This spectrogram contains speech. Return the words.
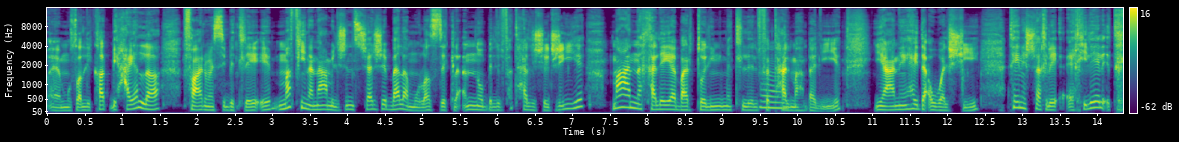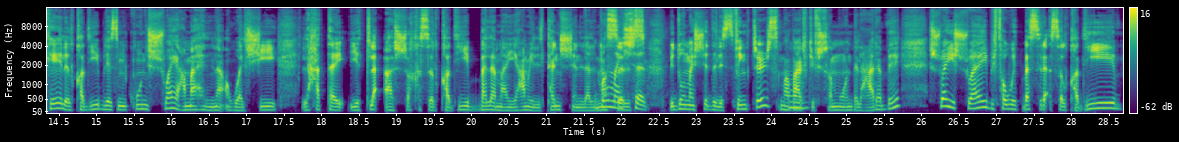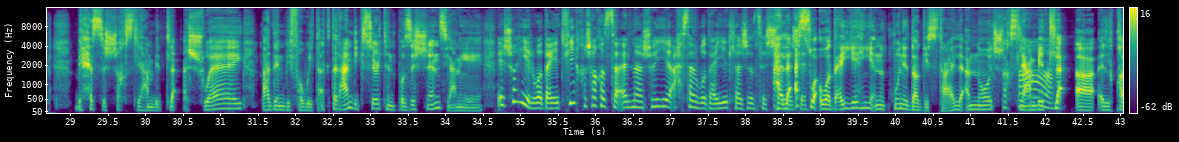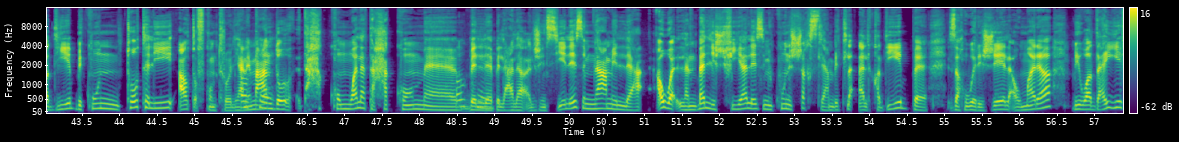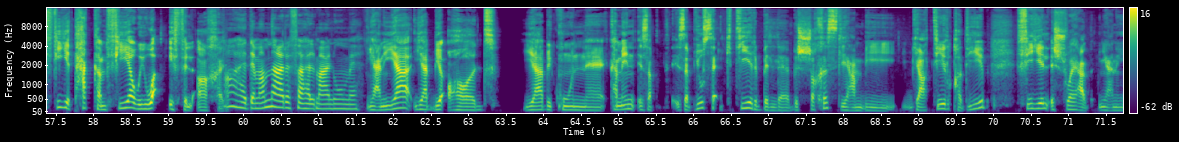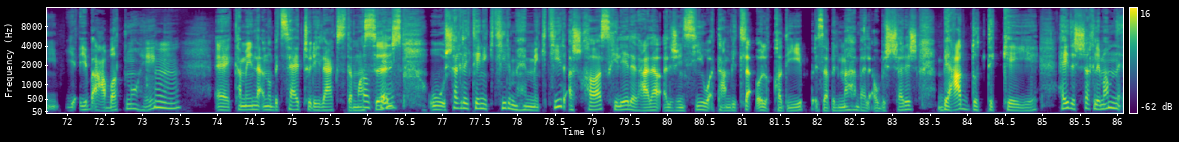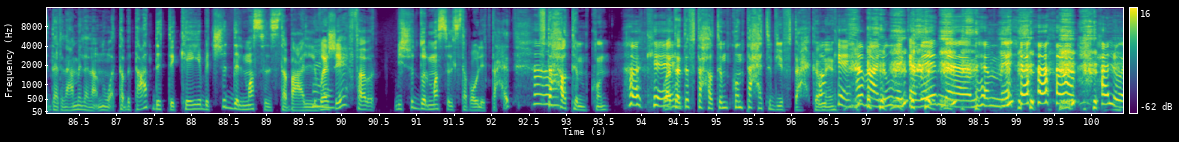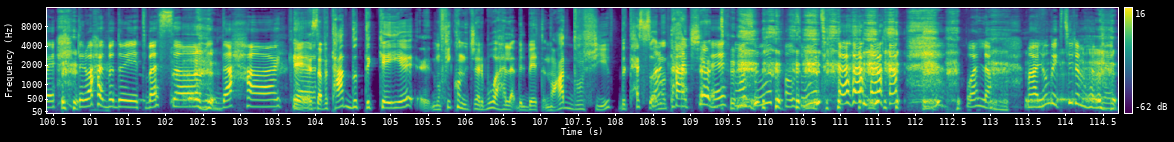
مزلقات بحيلا فارماسي بتلاقي ما فينا نعمل جنس شرجي بلا مزلق لأنه بالفتحة الشرجيه ما عندنا خلايا بارتولين مثل الفتحة المهبلية. يعني هيدا أول شيء ثاني شغلة خلال إدخال القضيب لازم يكون شوي على مهلنا أول شيء لحتى يتلقى الشخص القضيب بلا ما يعمل tension لل muscles بدون ما يشد ال sphincters ما بعرف كيف يسمون بالعربي. شوي شوي بفوت بس رأس القضيب بحس الشخص اللي عم بيتلقى شوي بعدين بفوت أكتر عندك certain positions يعني إيه شو هي الوضعيات في شخص سألنا شو هي أحسن وضعيات لجنس الشرجي هلا أسوأ وضعية هي إنه تكوني doggy style لأنه الشخص اللي آه. عم بيتلقى القضيب بيكون totally out of control يعني okay. ما عنده تحكم ولا تحكم آه، okay. بالعلاقة الجنسية لازم نعمل أول لنبلش فيها لازم يكون الشخص اللي عم بيتلقى القضيب إذا هو رجال أو مرة بوضعية في يتحكم فيها ويوقف الآخر. آه هذا ما بنعرفها هالمعلومة. يعني يا يا بيقعد يا بيكون كمان إذا إذا بيوثق كثير بالشخص اللي عم بي بيعطيه القضيب في شوي يعني يبقى على بطنه هيك. آه كمان لأنه بتساعد to relax the muscles وشغلة تانية كتير مهمة كتير أشخاص خلال العلاقة الجنسية وقت عم بيتلقوا القضيب إذا بالمهبل أو بالشرج بيعضوا التكاية. هيدي الشغلة ما بنقدر نعملها لأنه وقتها بتعض التكاية بتشد ال muscles تبع الوجه ف بيشدوا ال muscles تبعه لتحت افتحوا تمكن. okay. وقت تفتحوا تمكن تحت بيفتح كمان. okay ها معلومة كمان مهمة. حلوة. الواحد بده يتبسم يضحك إيه إذا بتعضوا التكاية إنه فيكم تجربوها هلأ بالبيت إنه عضوا شيء بتحسوا إنه تحت شد. إيه مزبوط مزبوط والله معلومة كتير مهمة.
